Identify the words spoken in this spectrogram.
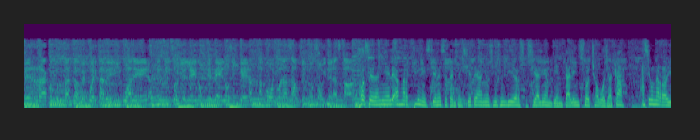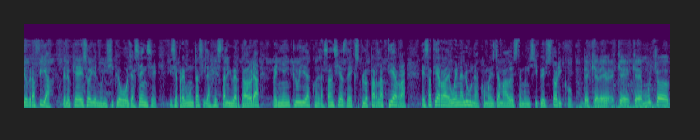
Berraco con tanta huepuerca averiguadera, que si soy heleno, de pelo siquiera, apoyo a las sauces, no soy de las caras. José Daniel Martínez tiene 77 años y es un líder social y ambiental en Socha, Boyacá. Hace una radiografía de lo que es hoy el municipio boyacense y se pregunta si la gesta libertadora venía incluida con las ansias de explotar la tierra, esa tierra de buena luna, como es llamado este municipio histórico. De que, de, que, que mucho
